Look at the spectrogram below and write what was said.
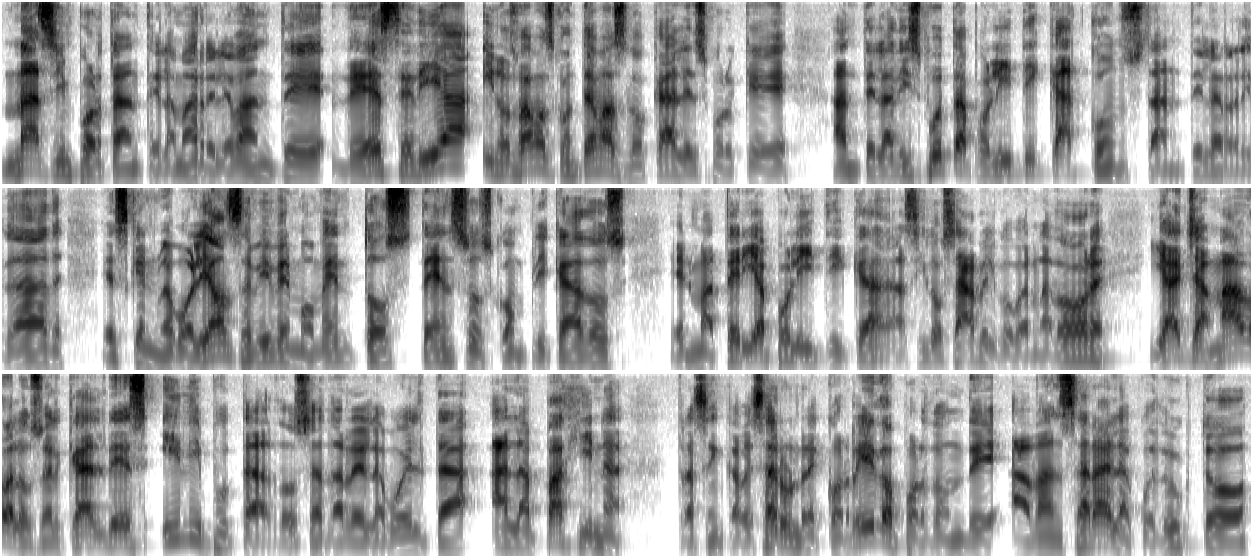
más importante, la más relevante de este día y nos vamos con temas locales porque ante la disputa política constante, la realidad es que en Nuevo León se viven momentos tensos, complicados en materia política, así lo sabe el gobernador, y ha llamado a los alcaldes y diputados a darle la vuelta a la página tras encabezar un recorrido por donde avanzará el acueducto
